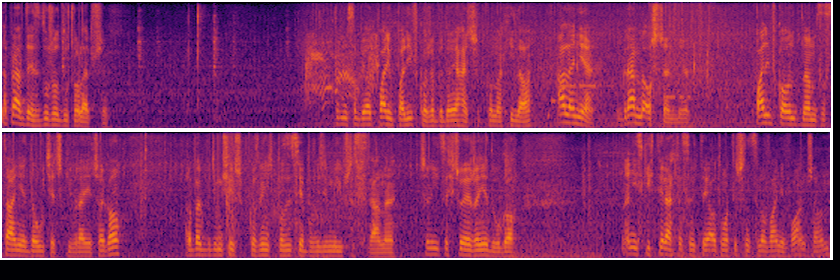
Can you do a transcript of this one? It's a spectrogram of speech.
naprawdę jest dużo, dużo lepszy. Tu bym sobie odpalił paliwko, żeby dojechać szybko na hila, ale nie. Gramy oszczędnie. Paliwko nam zostanie do ucieczki w razie czego. Albo jak będziemy musieli szybko zmienić pozycję, bo będziemy mieli przesrane. Czyli coś czuję, że niedługo. Na niskich tyrach to sobie tutaj automatyczne celowanie włączam.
